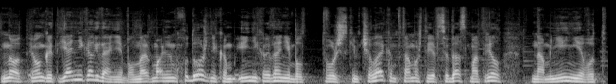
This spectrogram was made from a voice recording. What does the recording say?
Но вот, и он говорит, я никогда не был нормальным художником и никогда не был творческим человеком, потому что я всегда смотрел на мнение вот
